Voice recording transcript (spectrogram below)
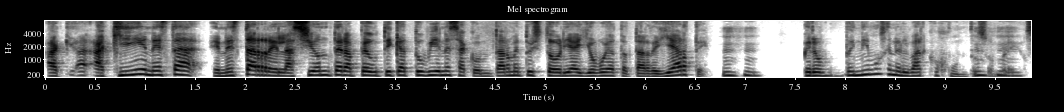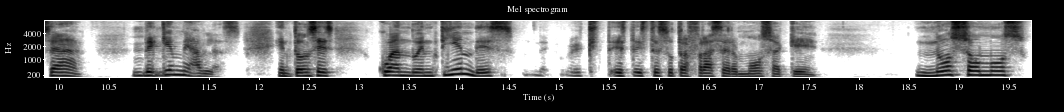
aquí en esta, en esta relación terapéutica tú vienes a contarme tu historia y yo voy a tratar de guiarte. Pero venimos en el barco juntos, hombre. O sea, ¿de qué me hablas? Entonces, cuando entiendes, esta, esta es otra frase hermosa que no somos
